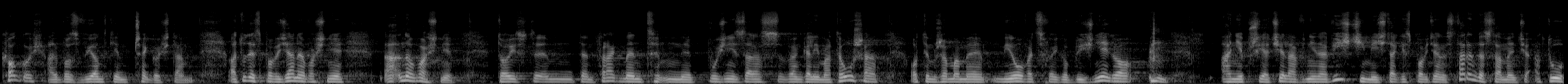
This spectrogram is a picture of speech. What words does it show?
kogoś albo z wyjątkiem czegoś tam. A tutaj jest powiedziane właśnie, a no właśnie, to jest ten fragment później zaraz w Ewangelii Mateusza o tym, że mamy miłować swojego bliźniego. a nie przyjaciela w nienawiści mieć, tak jest powiedziane w Starym Testamencie, a tu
